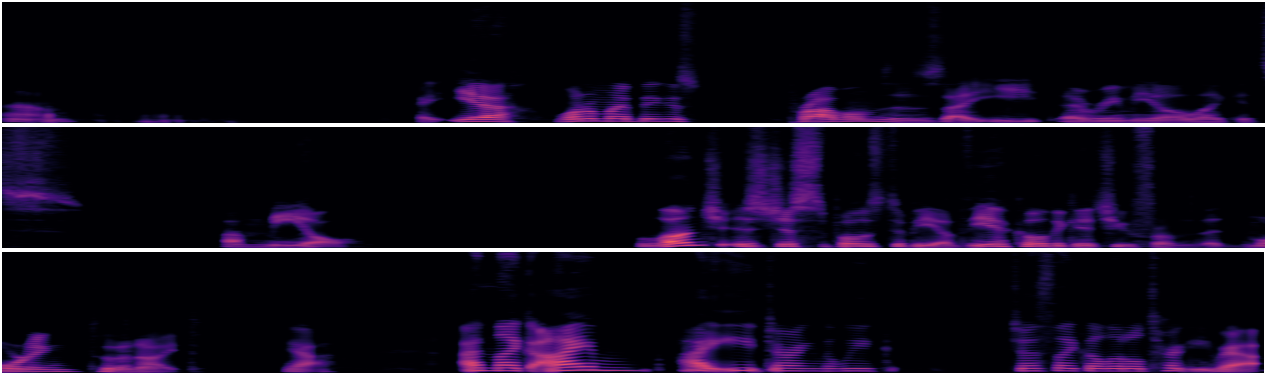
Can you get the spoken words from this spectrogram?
Um, I- yeah, one of my biggest problems is I eat every meal like it's a meal. Lunch is just supposed to be a vehicle to get you from the morning to the night. yeah. And like I'm I eat during the week just like a little turkey wrap.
